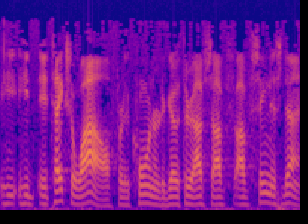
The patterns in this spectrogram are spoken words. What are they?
he, he it takes a while for the coroner to go through. I've I've I've seen this done.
